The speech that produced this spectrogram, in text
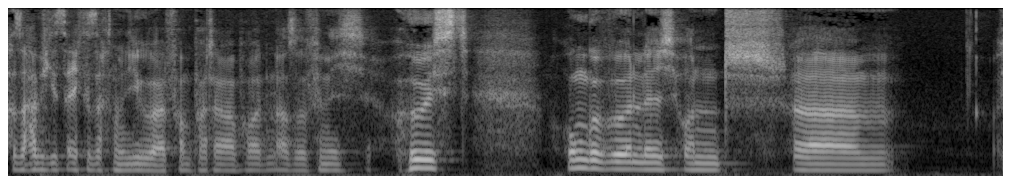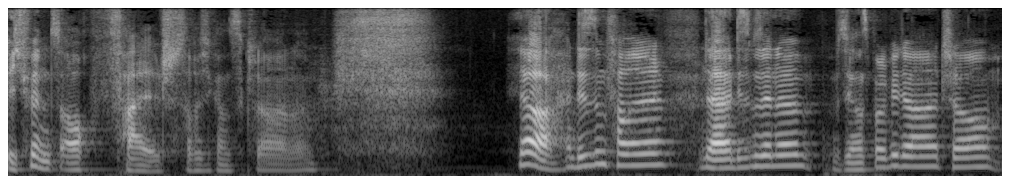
also habe ich jetzt ehrlich gesagt noch nie gehört vom Paartherapeuten. Also finde ich höchst ungewöhnlich und ähm, ich finde es auch falsch, sage ich ganz klar. Ne? Ja, in diesem Fall, äh, in diesem Sinne, wir sehen uns bald wieder. Ciao.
